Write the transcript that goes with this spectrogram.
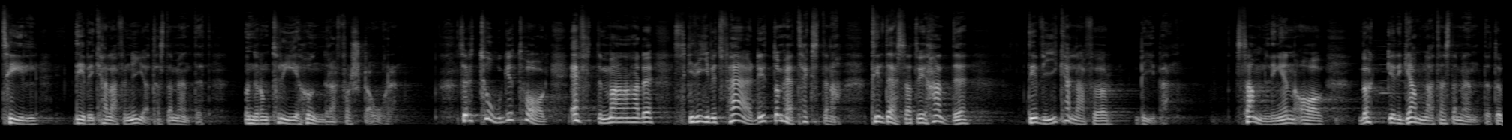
till det vi kallar för Nya testamentet under de 300 första åren. Så det tog ett tag efter man hade skrivit färdigt de här texterna till dess att vi hade det vi kallar för Bibeln. Samlingen av böcker i Gamla testamentet och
